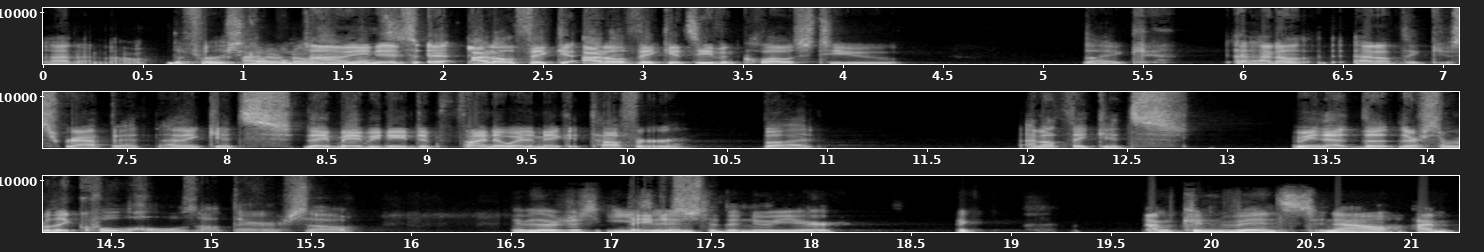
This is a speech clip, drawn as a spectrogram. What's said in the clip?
I don't know. The first I don't couple. know. I mean, it's. I don't think. I don't think it's even close to, like. I don't. I don't think you scrap it. I think it's. They maybe need to find a way to make it tougher, but I don't think it's. I mean, that the, there's some really cool holes out there. So Maybe they're just easing just- into the new year. Like, I'm convinced now. I'm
